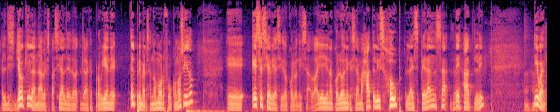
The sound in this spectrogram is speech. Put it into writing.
el Disc Jockey, la nave espacial de, de la que proviene el primer xenomorfo conocido, eh, ese sí había sido colonizado. Ahí hay una colonia que se llama Hatley's Hope, la esperanza de Hatley. Y bueno,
